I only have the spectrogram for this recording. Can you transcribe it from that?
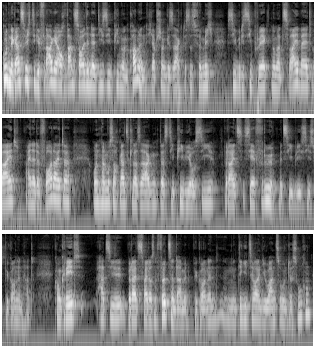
Gut, eine ganz wichtige Frage auch, wann soll denn der DCP nun kommen? Ich habe schon gesagt, das ist für mich CBDC-Projekt Nummer zwei weltweit, einer der Vorreiter. Und man muss auch ganz klar sagen, dass die PBOC bereits sehr früh mit CBDCs begonnen hat. Konkret hat sie bereits 2014 damit begonnen, einen digitalen Yuan zu untersuchen.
